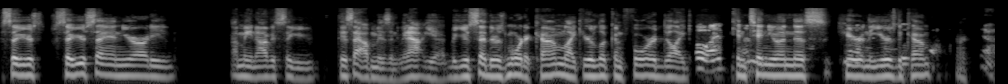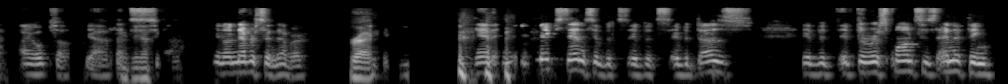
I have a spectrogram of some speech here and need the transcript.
So you're so you're saying you're already I mean, obviously you, this album isn't even out yet, but you said there's more to come. Like you're looking forward to like oh, I, continuing I'm, this here yeah, in the years to come. Yeah, I hope so. Yeah, that's yeah. you know, never say never. Right. and it, it, makes sense if it's if it's if it does if it if the response is anything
